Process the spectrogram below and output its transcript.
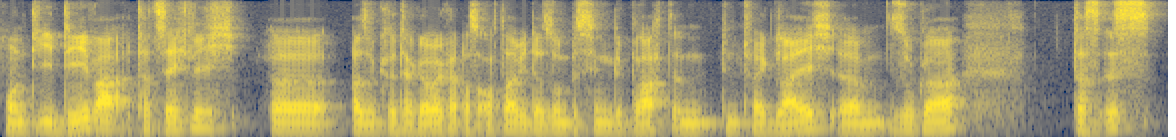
und die Idee war tatsächlich, äh, also Greta Gerwig hat das auch da wieder so ein bisschen gebracht in den Vergleich ähm, sogar, das ist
